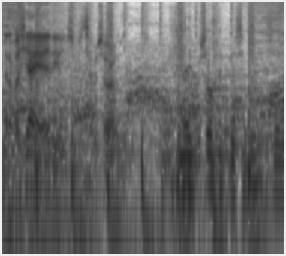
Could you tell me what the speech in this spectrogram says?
Ja, dat was jij hè, die onze pizza bezorgde. Nee, ik bezorg geen pizza. Sorry.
